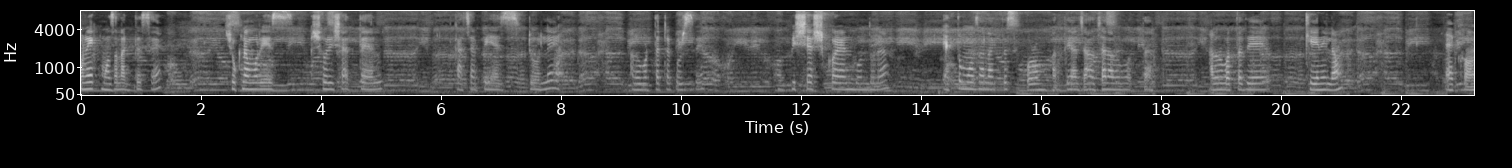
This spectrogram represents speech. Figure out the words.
অনেক মজা লাগতেছে। শুকনা মরিচ, সরিষার তেল কাঁচা পেঁয়াজ ডলে আলু ভর্তাটা করছে। বিশ্বাস করেন বন্ধুরা, এত মজা লাগতেছে গরম ভাত দিয়ে জাল জাল আলু ভর্তা। আলুর ভর্তা দিয়ে খেয়ে নিলাম। এখন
